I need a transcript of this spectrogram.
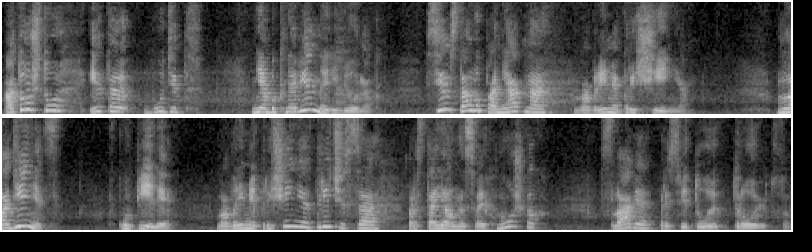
О том, что это будет необыкновенный ребенок, Всем стало понятно во время крещения. Младенец в купеле во время крещения три часа простоял на своих ножках, славя Пресвятую Троицу.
